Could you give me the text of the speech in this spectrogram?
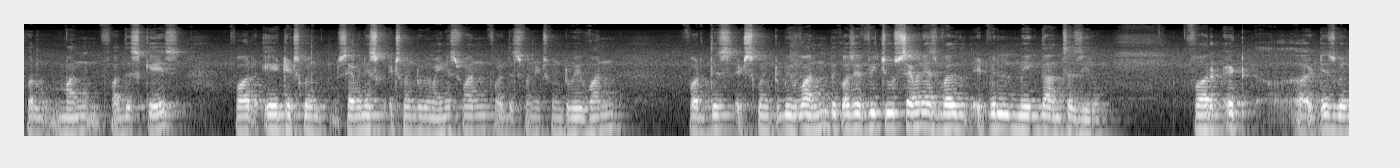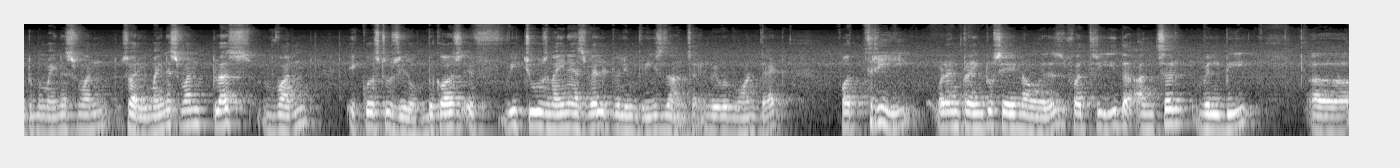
for 1 for this case. For 8 it's going 7 is it's going to be minus 1 for this one it's going to be 1 for this it's going to be 1 because if we choose 7 as well it will make the answer 0 for it uh, it is going to be minus 1 sorry minus 1 plus 1 equals to 0 because if we choose 9 as well it will increase the answer and we would want that. For 3 what I'm trying to say now is for 3 the answer will be uh,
